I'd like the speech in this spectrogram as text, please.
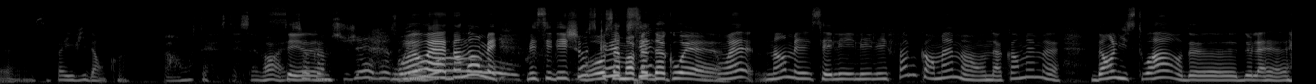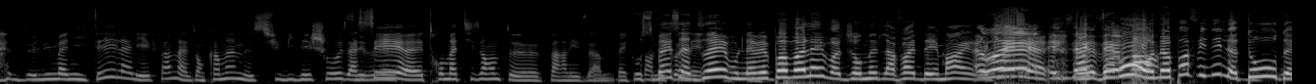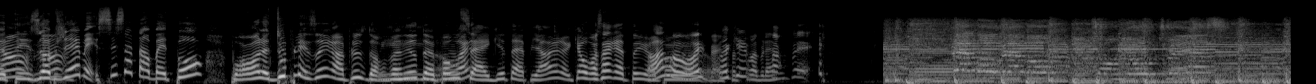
pas évident, quoi. Bon, c'était sévère, C'est, ça, euh, comme sujet. Là, Ouais, ouais, non, non, mais, mais c'est des choses que ça m'a fait de quoi? Ouais, non, mais c'est les, les, les femmes quand même. On a quand même euh, dans l'histoire de, de de l'humanité là, les femmes, elles ont quand même subi des choses assez euh, traumatisantes euh, par les hommes. Fait sans qu'aussi bien se dire, vous ne l'avez pas volé, votre journée de la fête des mères. Ah OK? ouais, Euh, exactement. Véro, on n'a pas fini le tour de Non, tes non. objets, mais si ça t'embête pas, pour avoir le doux plaisir en plus de Oui, revenir de pause ouais. à la guitare à Pierre, OK, on va s'arrêter. un Ah peu, ouais, ben, pas OK, de problème. parfait.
